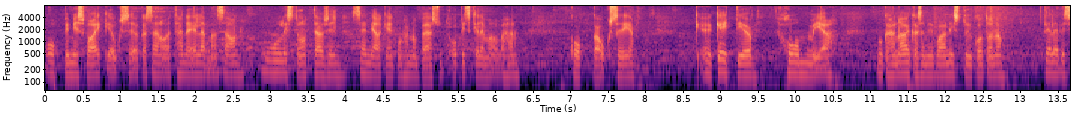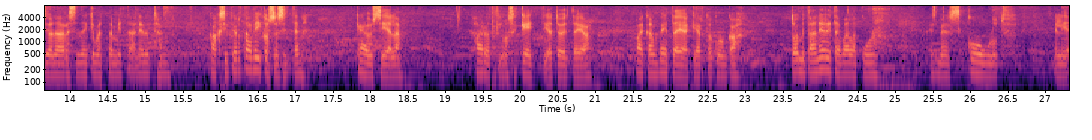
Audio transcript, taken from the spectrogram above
oppimisvaikeuksia, joka sanoo, että hänen elämänsä on mullistunut täysin sen jälkeen, kun hän on päässyt opiskelemaan vähän kokkauksia ja keittiöhommia, kuinka hän aikaisemmin vaan istui kotona television ääressä tekemättä mitään ja nyt hän kaksi kertaa viikossa sitten käy siellä harjoittelemassa keittiötöitä ja paikan vetäjä kertoo, kuinka toimitaan eri tavalla kuin esimerkiksi koulut. Eli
